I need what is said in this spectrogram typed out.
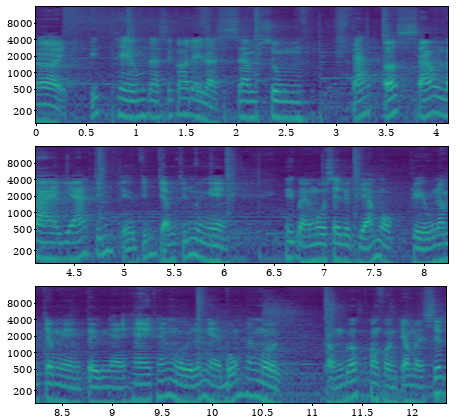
Rồi, tiếp theo chúng ta sẽ có đây là Samsung Tab S6 Lite giá 9 triệu 990 ngàn. Các bạn mua sẽ được giảm 1 triệu 500 ngàn từ ngày 2 tháng 10 đến ngày 4 tháng 10 Cộng góp 0% lãi suất.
